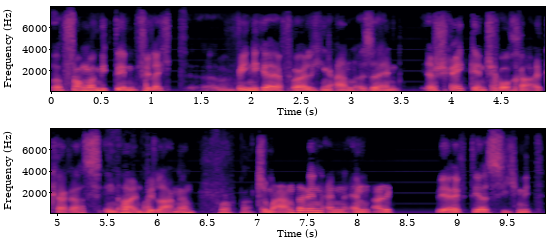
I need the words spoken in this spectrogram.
äh, fangen wir mit dem vielleicht äh, weniger erfreulichen an, also ein erschreckend schwacher Alcaraz in Furchtbar. allen Belangen. Furchtbar. Zum anderen ein, ein Alex der sich mit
